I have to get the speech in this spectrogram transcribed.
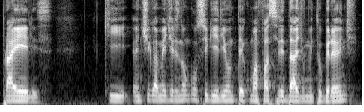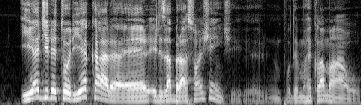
para eles, que antigamente eles não conseguiriam ter com uma facilidade muito grande. E a diretoria, cara, é- eles abraçam a gente. Não podemos reclamar. O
